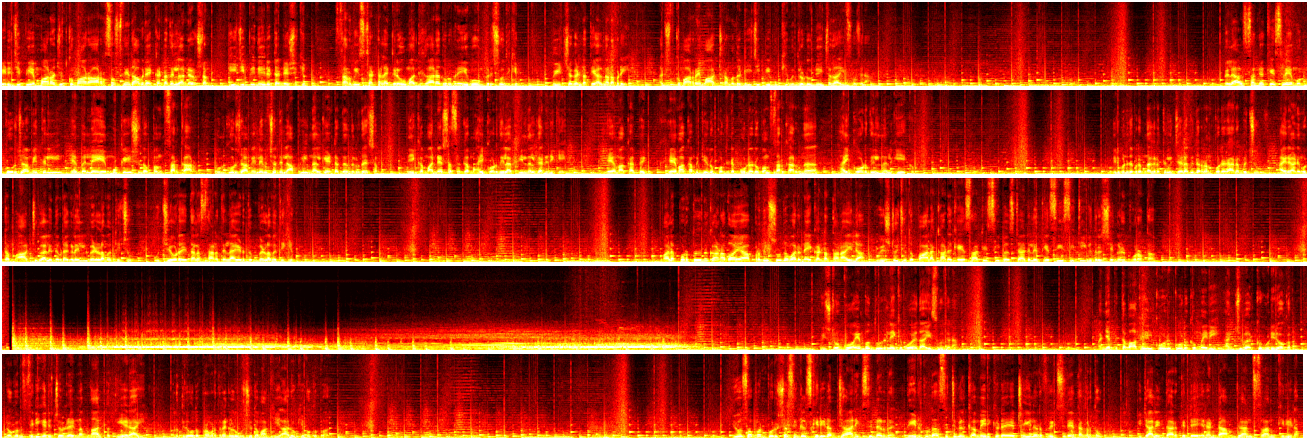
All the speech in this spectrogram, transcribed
A D G P M R Ajith Kumar R S S നേതാവിനെ കണ്ടതിൽ അന്വേഷണം. D G P നേരിട്ട് അന്വേഷിക്കും. സർവീസ് ചട്ടലംഘനവും അധികാര ദുർവിനിയോഗവും പരിശോധിക്കും. വീഴ്ച കണ്ടെത്തിയാൽ നടപടി. അജിത് കുമാറിനെ മാറ്റണമെന്ന് ഡി ജി പി മുഖ്യമന്ത്രിയോട് ഉന്നയിച്ചതായി സൂചന. ബലാത്സംഗ കേസിലെ മുൻകൂർ ജാമ്യത്തിൽ എം എൽ എ എം മുകേഷിനൊപ്പം സർക്കാർ. മുൻകൂർ ജാമ്യം ലഭിച്ചതിൽ അപ്പീൽ നൽകേണ്ടെന്ന് നിർദ്ദേശം നീക്കം അന്വേഷണ സംഘം ഹൈക്കോടതിയിൽ അപ്പീൽ നൽകാനിരിക്കെ. ഹേമ ഹേമ കമ്മിറ്റി റിപ്പോർട്ടിന്റെ പൂർണരൂപം സർക്കാർ ഇന്ന് ഹൈക്കോടതിയിൽ നൽകിയേക്കും. തിരുവനന്തപുരം നഗരത്തിൽ ജലവിതരണം പുനരാരംഭിച്ചു. ഐരാണിമുട്ടം ആറ്റുകാൽ എന്നിവിടങ്ങളിൽ വെള്ളമെത്തിച്ചു. ഉച്ചയോടെ തലസ്ഥാനത്ത് എല്ലായിടത്തും വെള്ളം മലപ്പുറത്ത് നിന്ന് കാണാതായ പ്രതിശ്രുതവരനെ കണ്ടെത്താനായില്ല. Vishnujith Palakkad K S R T C bus സ്റ്റാൻഡിലെത്തിയ C C T V ദൃശ്യങ്ങൾ പുറത്ത്. വിഷ്ണു കോയമ്പത്തൂരിലേക്ക് പോയതായി സൂചന. മഞ്ഞപ്പിത്തബാധയിൽ കോഴിക്കോട് കുമ്മേരി അഞ്ചു പേർക്ക് കൂടി രോഗം. രോഗം സ്ഥിരീകരിച്ചവരുടെ എണ്ണം നാൽപ്പത്തിയേഴായി. പ്രതിരോധ പ്രവർത്തനങ്ങൾ ഊർജിതമാക്കി ആരോഗ്യവകുപ്പ്. യു എസ് ഓപ്പൺ പുരുഷ സിംഗിൾസ് കിരീടം ജാനിക് സിന്നറിന് നേരിട്ടുള്ള സെറ്റുകൾക്ക് അമേരിക്കയുടെ ടൈലർ ഫ്രിക്സിനെ തകർത്തു. ഇറ്റാലിയൻ താരത്തിന്റെ രണ്ടാം ഗ്രാൻഡ് സ്ലാം കിരീടം.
